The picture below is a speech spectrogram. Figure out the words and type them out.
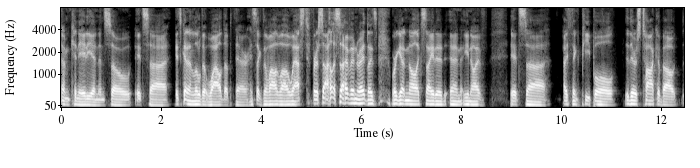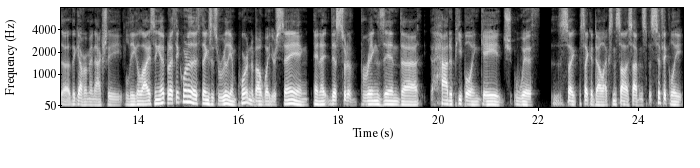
I'm Canadian, and so it's uh it's getting a little bit wild up there. It's like the wild wild west for psilocybin, right? That's, we're getting all excited, and you know, I've it's uh I think people there's talk about uh, the government actually legalizing it, but I think one of the things that's really important about what you're saying, and it, this sort of brings in the how do people engage with psych- psychedelics and psilocybin specifically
